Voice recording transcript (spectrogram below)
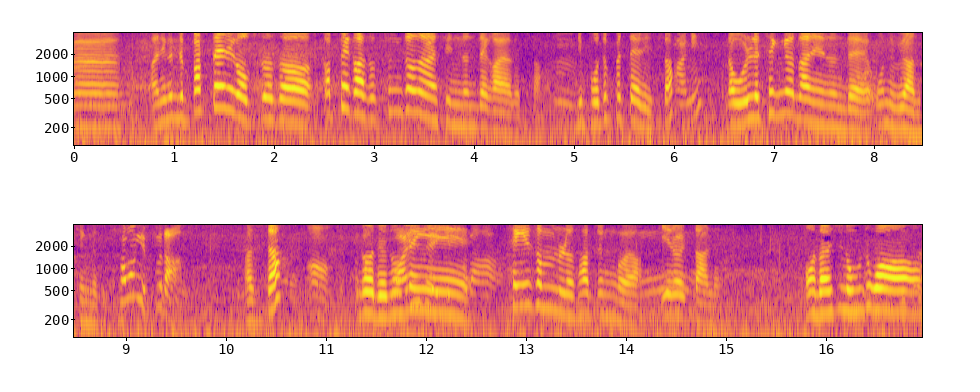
에... 아니, 근데 배터리가 없어서 카페 가서 충전을 할 수 있는 데 가야겠다. 응. 네 보조 배터리 있어? 아니? 나 원래 챙겨 다니는데 오늘 왜 안 챙겼지? 가방 예쁘다. 아, 진짜? 어. 이거 내 와인색 동생이 예쁘다. 생일 선물로 사준 거야. 오. 1월 달에. 어, 날씨 너무 좋아.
